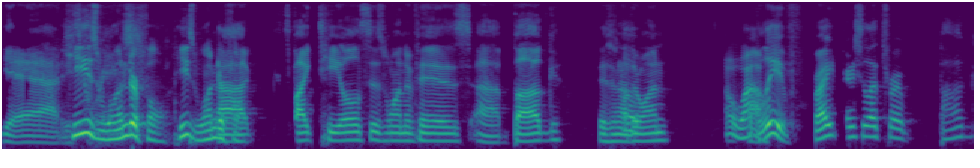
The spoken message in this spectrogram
Yeah, He's, great. wonderful. He's wonderful. Uh, Spike Teals is one of his. Uh, Bug is another Oh, one. oh wow! I believe right. Tracy Letts wrote Bug.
